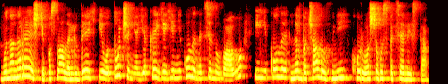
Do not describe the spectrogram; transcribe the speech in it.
Вона нарешті послала людей і оточення, яке її ніколи не цінувало і ніколи не вбачало в ній хорошого спеціаліста.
